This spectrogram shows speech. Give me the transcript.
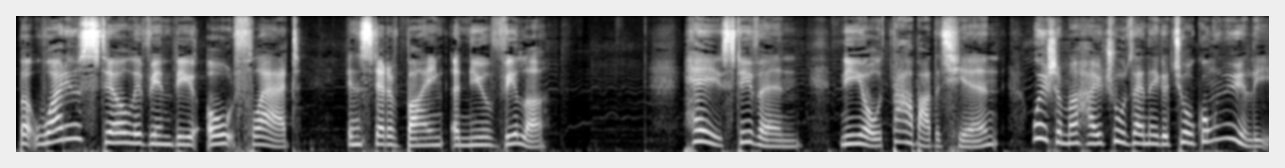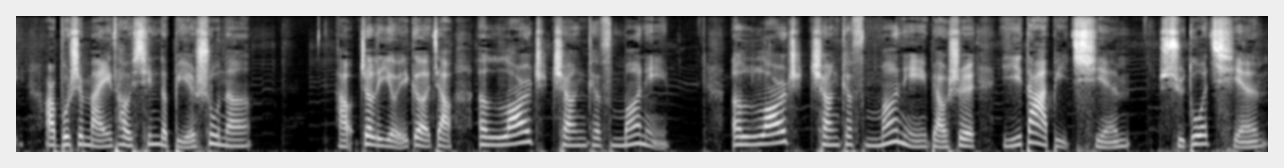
but why do you still live in the old flat instead of buying a new villa? Hey, Stephen, 你有大把的钱，为什么还住在那个旧公寓里，而不是买一套新的别墅呢？ 好，这里有一个叫 a large chunk of money。a large chunk of money 表示一大笔钱，许多钱。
